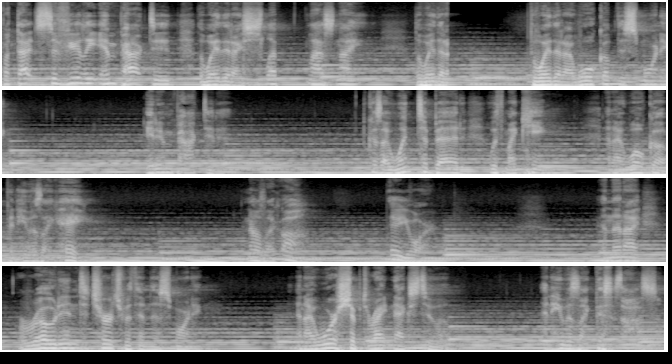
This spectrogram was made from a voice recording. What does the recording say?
But that severely impacted the way that I slept last night, the way that the way that I woke up this morning. It impacted it because I went to bed with my king and I woke up and he was like, hey. And I was like, oh, there you are. And then I rode into church with him this morning and I worshiped right next to him. And he was like, this is awesome.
